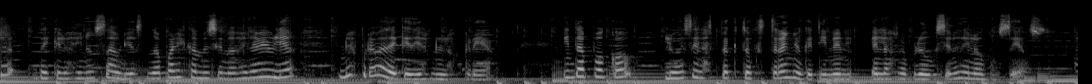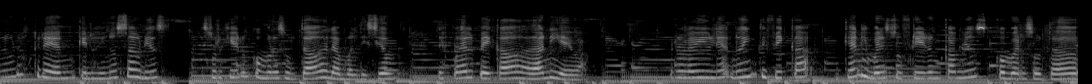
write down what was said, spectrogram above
Hecho de que los dinosaurios no aparezcan mencionados en la Biblia no es prueba de que Dios no los crea, y tampoco lo es el aspecto extraño que tienen en las reproducciones de los museos. Algunos creen que los dinosaurios surgieron como resultado de la maldición después del pecado de Adán y Eva, pero la Biblia no identifica qué animales sufrieron cambios como resultado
